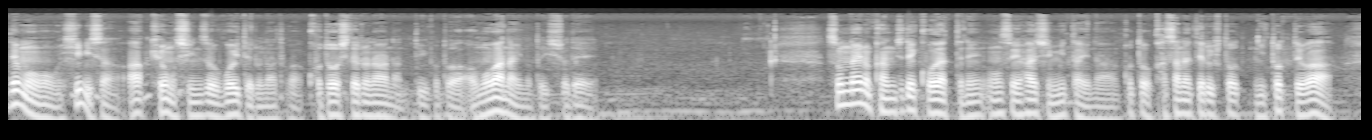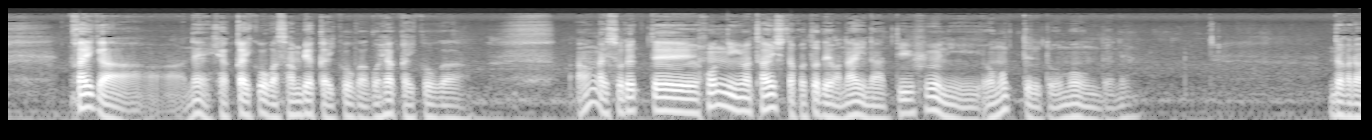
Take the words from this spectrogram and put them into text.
でも日々さあ今日も心臓動いてるなとか鼓動してるななんていうことは思わないのと一緒で。そんなような感じでこうやってね音声配信みたいなことを重ねてる人にとっては回がね100回行こうが300回行こうが500回行こうが案外それって本人は大したことではないなっていうふうに思ってると思うんだよねだから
